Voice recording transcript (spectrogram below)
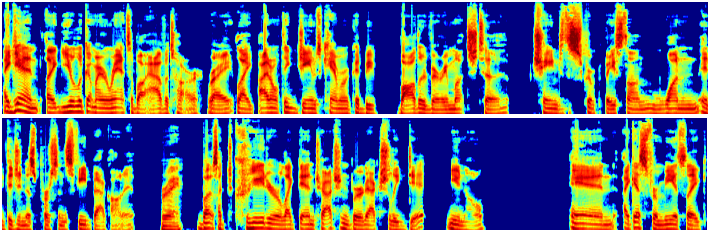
again, like you look at my rants about Avatar, right? Like, I don't think James Cameron could be bothered very much to change the script based on one indigenous person's feedback on it. Right. But a creator like Dan Trachtenberg actually did, you know, and I guess for me, it's like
